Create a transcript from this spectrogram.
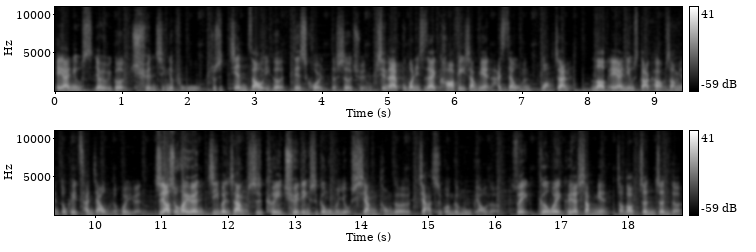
AI News 要有一个全新的服务，就是建造一个 Discord 的社群。现在不管你是在 Coffee 上面，还是在我们网站 LoveAINews.com 上面，都可以参加我们的会员。只要是会员，基本上是可以确定是跟我们有相同的价值观跟目标的。所以各位可以在上面找到真正的。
